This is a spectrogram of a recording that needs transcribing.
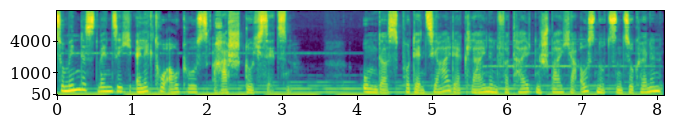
Zumindest wenn sich Elektroautos rasch durchsetzen. Um das Potenzial der kleinen verteilten Speicher ausnutzen zu können,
